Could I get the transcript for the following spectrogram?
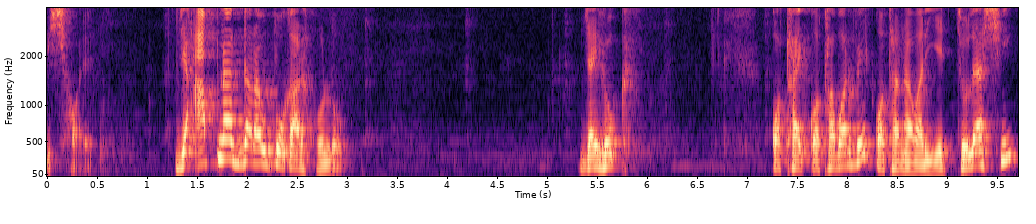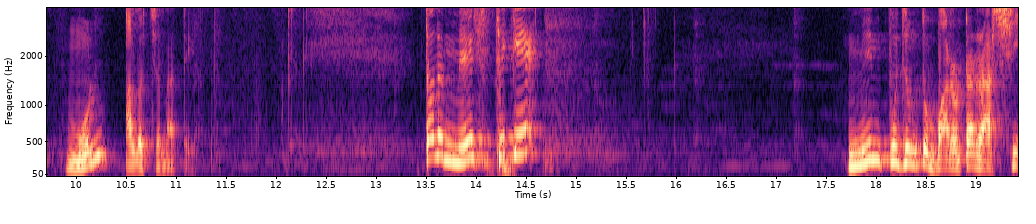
বিষয় যে আপনার দ্বারা উপকার হলো। যাই হোক, কথায় কথা বাড়বে, কথা না বাড়িয়ে চলে আসি মূল আলোচনাতে। তাহলে মেষ থেকে মিন পর্যন্ত বারোটা রাশি।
